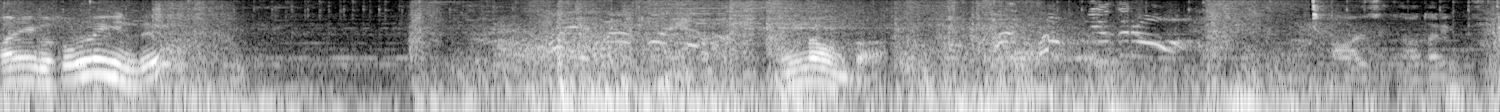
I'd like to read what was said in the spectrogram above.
아니, 이거 솔랭인데? 못 나온다. 아이 새끼 아다리 무서워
